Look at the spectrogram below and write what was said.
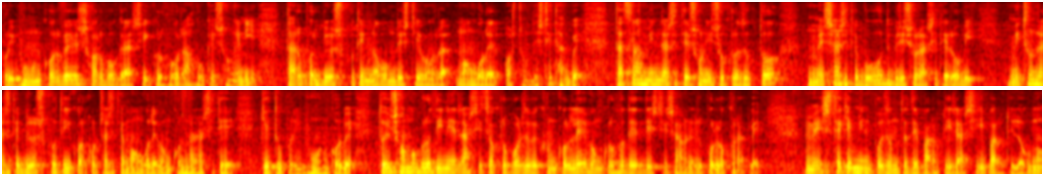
পরিভ্রমণ করবে সর্বগ্রাসী গ্রহ রাহুকে সঙ্গে নিয়ে। তার উপর বৃহস্পতির নবম দৃষ্টি এবং মঙ্গলের অষ্টম দৃষ্টি থাকবে। তাছাড়া মীন রাশিতে শনি শুক্রযুক্ত মেষ রাশিতে বুধ, বৃষ রাশিতে রবি। মিথুন রাশিতে বৃহস্পতি, কর্কট রাশিতে মঙ্গল এবং কন্যা রাশিতে কেতু পরিভ্রমণ করবে। তো এই সমগ্র দিনের রাশিচক্র পর্যবেক্ষণ করলে এবং গ্রহদের দৃষ্টি সারণীর উপর লক্ষ্য রাখলে মেষ থেকে মিন পর্যন্ত যে বারোটি রাশি, বারোটি লগ্ন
